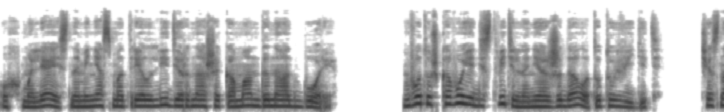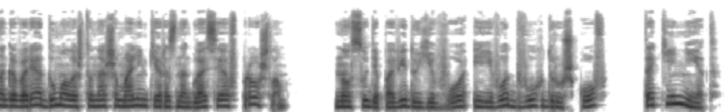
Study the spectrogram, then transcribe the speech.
Ухмыляясь, на меня смотрел лидер нашей команды на отборе. Вот уж кого я действительно не ожидала тут увидеть. Честно говоря, думала, что наши маленькие разногласия в прошлом. Но, судя по виду его и его двух дружков, таки нет.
